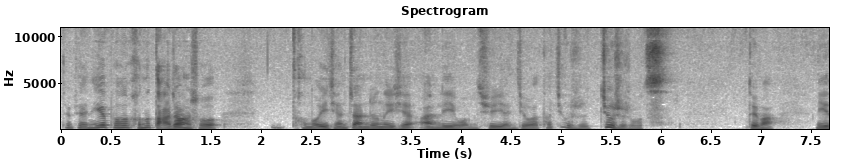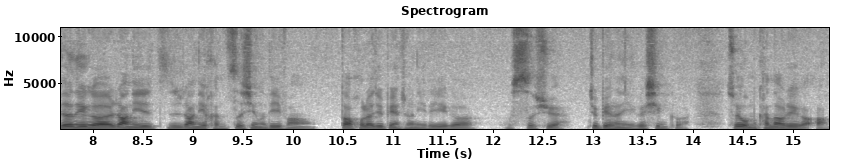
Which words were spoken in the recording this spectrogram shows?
对不对？你也不能很多打仗的时候，很多以前战争的一些案例，我们去研究，它就是就是如此，对吧？你的那个让你让你很自信的地方，到后来就变成你的一个死穴，就变成你一个性格。所以我们看到这个啊，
